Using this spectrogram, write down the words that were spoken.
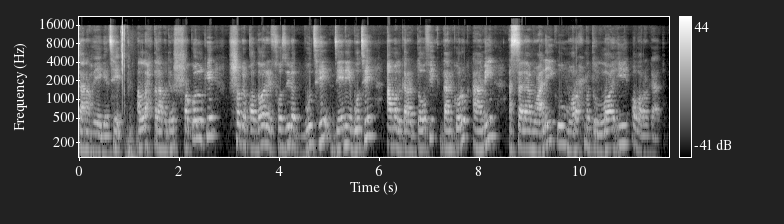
জানা হয়ে গেছে। আল্লাহ তালা আমাদের সকলকে সবে কদরের ফজিলত বুঝে, জেনে বুঝে আমল করার তৌফিক দান করুক। আমিন। আসসালামু আলাইকুম ওরহমতুল্লাহি ওবরাকাতুহ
